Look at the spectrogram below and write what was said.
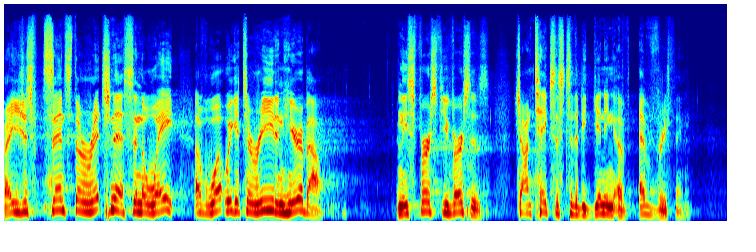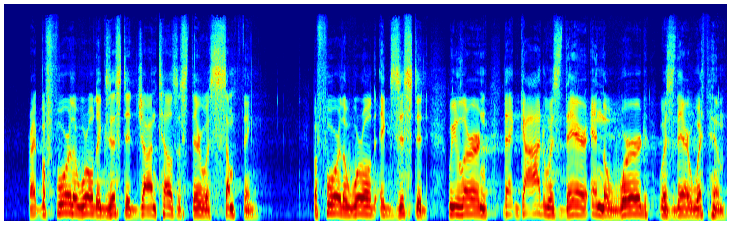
right? You just sense the richness and the weight of what we get to read and hear about. In these first few verses, John takes us to the beginning of everything. Right before the world existed, John tells us there was something. Before the world existed, we learn that God was there and the Word was there with him.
